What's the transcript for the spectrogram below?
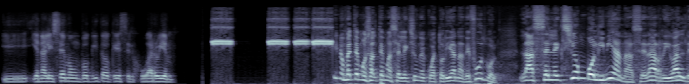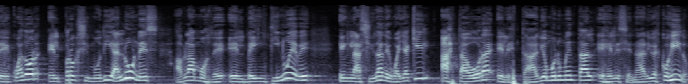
y, analicemos un poquito qué es el jugar bien. Y nos metemos al tema selección ecuatoriana de fútbol. La selección boliviana será rival de Ecuador el próximo día lunes. Hablamos del el 29 en la ciudad de Guayaquil. Hasta ahora el Estadio Monumental es el escenario escogido,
